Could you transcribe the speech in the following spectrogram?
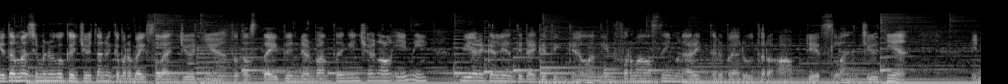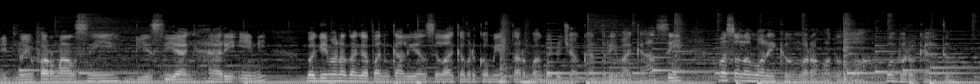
kita masih menunggu kejutan dan kabar baik selanjutnya. Tetap stay tune dan pantengin channel ini, biar kalian tidak ketinggalan informasi menarik terbaru terupdate selanjutnya. Ini dulu informasi di siang hari ini. Bagaimana tanggapan kalian? Silahkan berkomentar. Bang ucapkan terima kasih. Wassalamualaikum warahmatullahi wabarakatuh.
